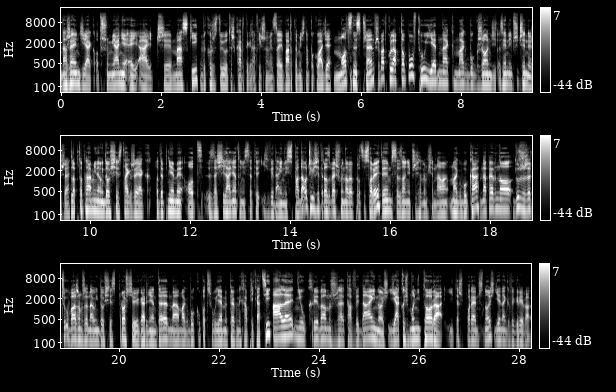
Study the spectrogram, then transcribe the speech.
narzędzi jak odszumianie AI czy maski wykorzystują też kartę graficzną, więc tutaj warto mieć na pokładzie mocny sprzęt. W przypadku laptopów tu jednak MacBook rządzi z jednej przyczyny, że z laptopami na Windowsie jest tak, że jak odepniemy od zasilania, to niestety ich wydajność spada. Oczywiście teraz weszły nowe procesory. W tym sezonie przesiadłem się na MacBooka. Na pewno dużo rzeczy uważam, że na Windowsie jest prościej ogarnięte. Na MacBooku potrzebujemy pewnych aplikacji, ale nie ukrywam, że ta wydajność, jakość monitora i też poręczność jednak wygrywa.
